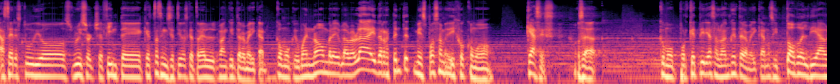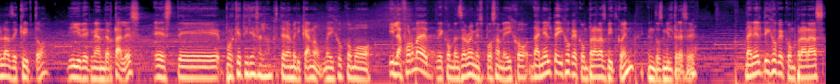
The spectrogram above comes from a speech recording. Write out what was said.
hacer estudios, research de fintech, estas iniciativas que trae el Banco Interamericano. Como que buen nombre, bla, bla, bla. Y de repente mi esposa me dijo como, ¿qué haces? O sea, como, ¿por qué te irías al Banco Interamericano si todo el día hablas de cripto y de neandertales? Este, ¿por qué te irías al Banco Interamericano? Me dijo como, y la forma de, convencerme a mi esposa me dijo, Daniel te dijo que compraras Bitcoin en 2013. Daniel te dijo que compraras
